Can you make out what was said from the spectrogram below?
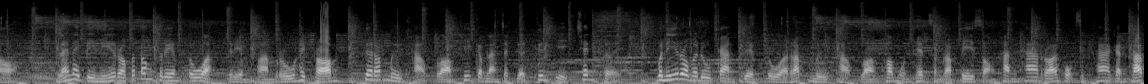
ต่อ และในปีนี้เราก็ต้องเตรียมตัวเตรียมความรู้ให้พร้อม เพื่อรับมือข่าวปลอมที่กำลังจะเกิดขึ้นอีกเช่นเคย วันนี้เรามาดูการเตรียมตัวรับมือข่าวปลอมข้อมูลเท็จสำหรับปี 2565 กันครับ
